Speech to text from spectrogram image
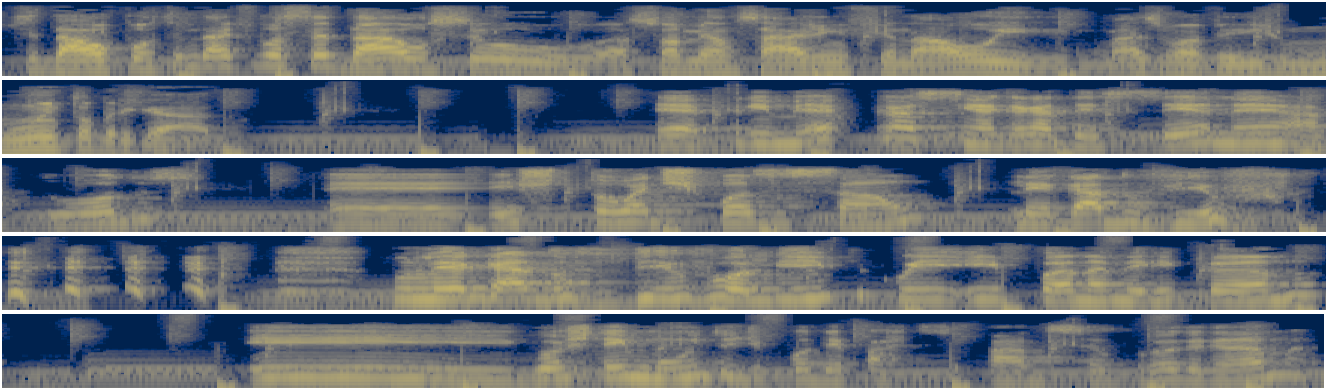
te dá a oportunidade de você dar o seu, a sua mensagem final e mais uma vez muito obrigado. É, primeiro assim agradecer, né, a todos. É, estou à disposição, legado vivo, um legado vivo olímpico e, e pan-americano. E gostei muito de poder participar do seu programa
